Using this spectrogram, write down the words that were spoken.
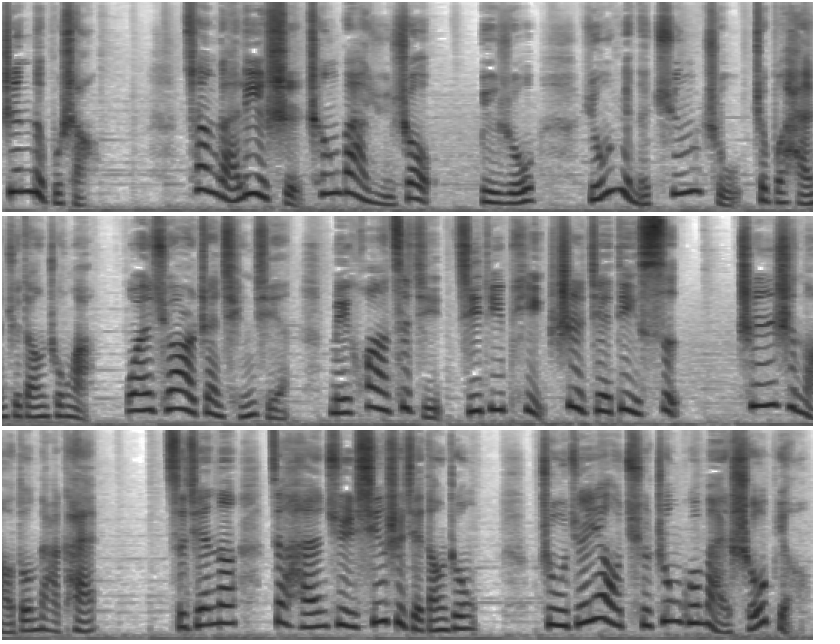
真的不少，篡改历史、称霸宇宙。比如《永远的君主》这部韩剧当中啊，歪曲二战情节，美化自己 GDP 世界第四，真是脑洞大开。此前呢，在韩剧《新世界》当中，主角要去中国买手表，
